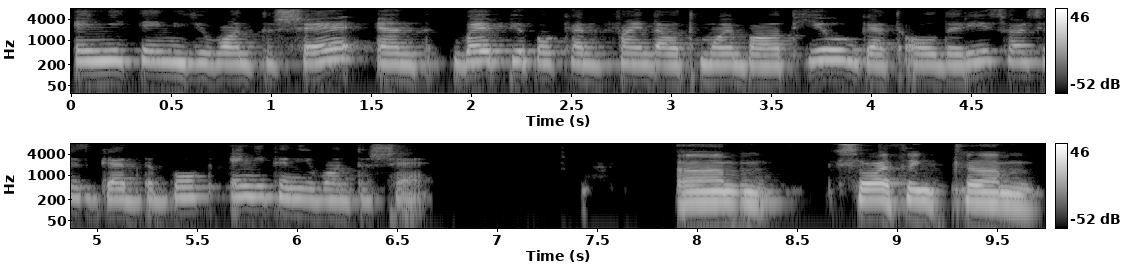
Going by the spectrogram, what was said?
anything you want to share and where people can find out more about you, get all the resources, get the book, anything you want to share? Um, so I think um,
